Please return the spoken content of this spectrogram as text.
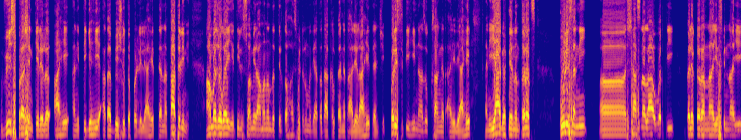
विष प्राशन केलेलं आहे आणि तिघेही आता बेशुद्ध पडलेले आहेत. त्यांना तातडीने अंबाजोगाई येथील स्वामी रामानंद तीर्थ हॉस्पिटलमध्ये आता दाखल करण्यात आलेलं आहे. त्यांची परिस्थिती ही नाजूक सांगण्यात आलेली आहे. आणि या घटनेनंतरच पोलिसांनी अं, शासनाला वरती कलेक्टरांना एस ही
